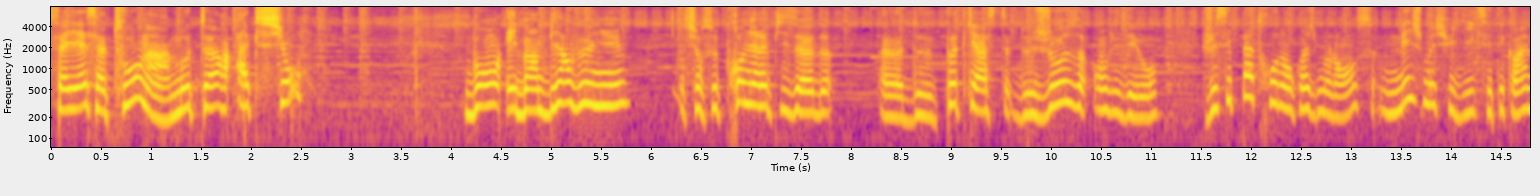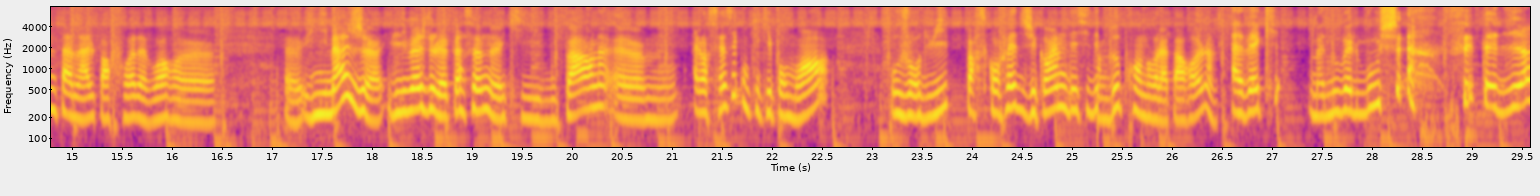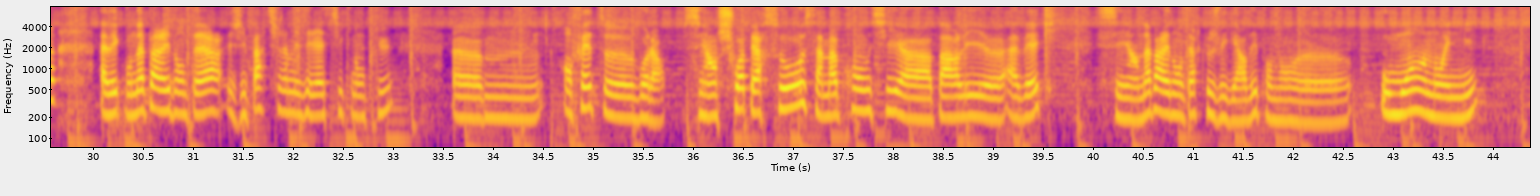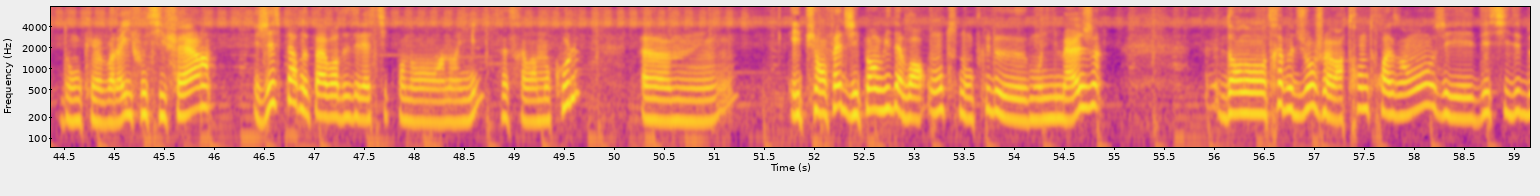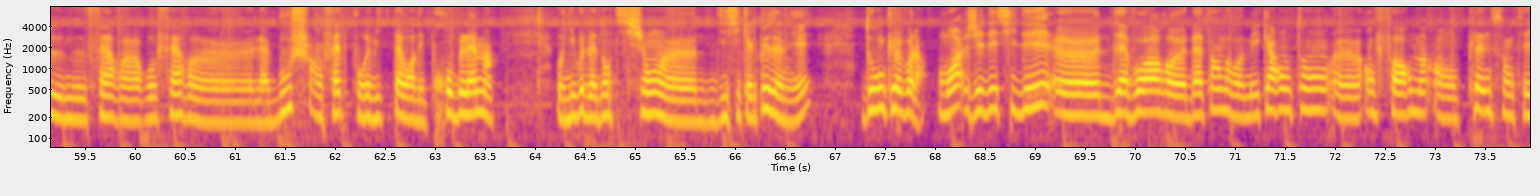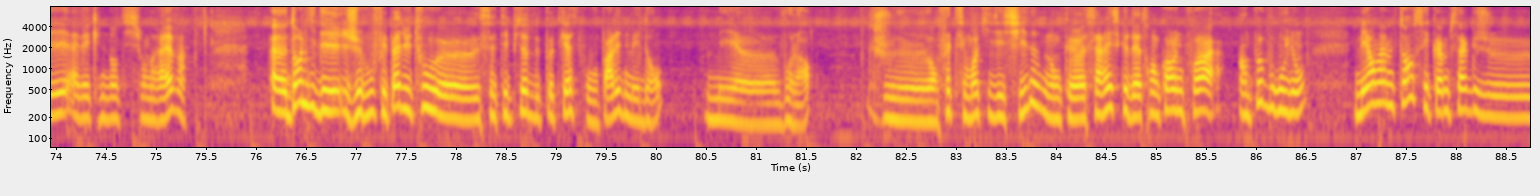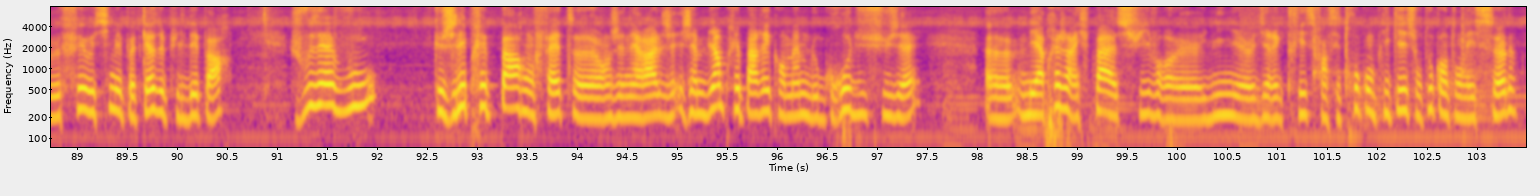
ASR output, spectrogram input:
Ça y est, ça tourne. Moteur action. Bon, et eh ben bienvenue sur ce premier épisode euh, de podcast de Jose en vidéo. Je sais pas trop dans quoi je me lance, mais je me suis dit que c'était quand même pas mal parfois d'avoir euh, euh, une image, une image de la personne qui vous parle. alors c'est assez compliqué pour moi aujourd'hui parce qu'en fait j'ai quand même décidé de prendre la parole avec ma nouvelle bouche, c'est-à-dire avec mon appareil dentaire. J'ai pas retiré mes élastiques non plus. Euh, en fait, euh, voilà, c'est un choix perso. Ça m'apprend aussi à parler euh, avec. C'est un appareil dentaire que je vais garder pendant au moins un an et demi. Donc voilà, il faut s'y faire. J'espère ne pas avoir des élastiques pendant un an et demi. Ça serait vraiment cool. et puis en fait, j'ai pas envie d'avoir honte non plus de mon image. Dans très peu de jours, je vais avoir 33 ans. J'ai décidé de me faire euh, refaire euh, la bouche en fait pour éviter d'avoir des problèmes au niveau de la dentition euh, d'ici quelques années. Donc voilà, moi j'ai décidé d'avoir d'atteindre mes 40 ans en forme, en pleine santé, avec une dentition de rêve. dans l'idée, je vous fais pas du tout cet épisode de podcast pour vous parler de mes dents, mais voilà, en fait, c'est moi qui décide, donc euh, ça risque d'être encore une fois un peu brouillon. Mais en même temps, c'est comme ça que je fais aussi mes podcasts depuis le départ. Je vous avoue que je les prépare en fait euh, en général. J'aime bien préparer quand même le gros du sujet. Euh, mais après, j'arrive pas à suivre une ligne directrice. Enfin, c'est trop compliqué, surtout quand on est seul.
